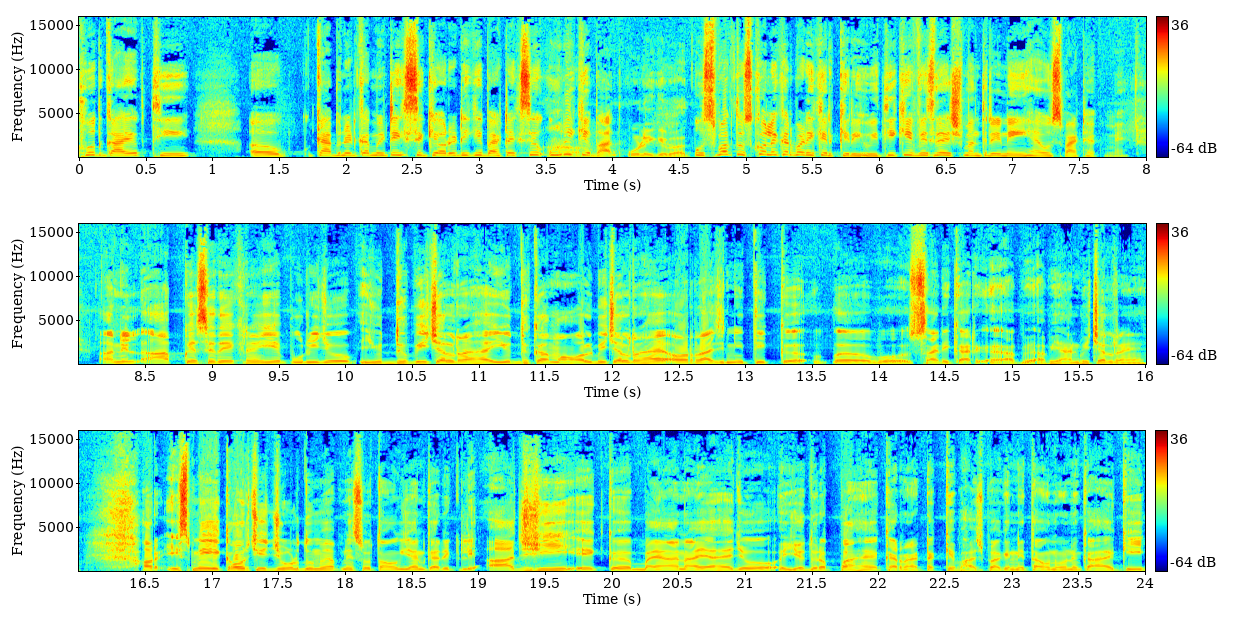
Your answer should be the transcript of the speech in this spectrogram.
खुद गायब थी कैबिनेट कमेटी सिक्योरिटी की बैठक से उड़ी हाँ, के बाद। उड़ी के बाद। उस वक्त उसको लेकर बड़ी किरकिरी हुई थी कि विदेश मंत्री नहीं है उस बैठक में। अनिल आप कैसे देख रहे हैं ये पूरी जो युद्ध भी चल रहा है युद्ध का माहौल भी चल रहा है और राजनीतिक वो सारी कार्य अभियान भी चल रहे हैं। और इसमें एक और चीज़ जोड़ दूँ मैं अपने श्रोताओं की जानकारी के लिए, आज ही एक बयान आया है जो येदुरप्पा हैं, कर्नाटक के भाजपा के नेता, उन्होंने कहा है कि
